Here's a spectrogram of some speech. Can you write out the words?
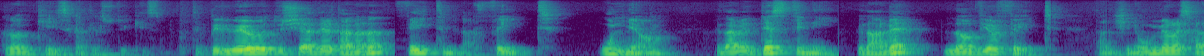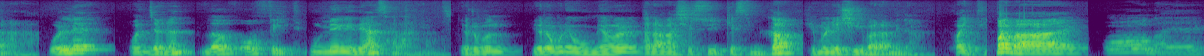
그런 케이스가 될 수도 있겠습니다. 특별히 외워두셔야 될 단어는 fate입니다. fate. 운명. 그 다음에 destiny. 그 다음에 love your fate. 당신의 운명을 사랑하라. 원래 원전은 love of fate. 운명에 대한 사랑입니다. 여러분, 여러분의 운명을 사랑하실 수 있겠습니까? 힘을 내시기 바랍니다. 화이팅! 바이바이! 오, 나의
